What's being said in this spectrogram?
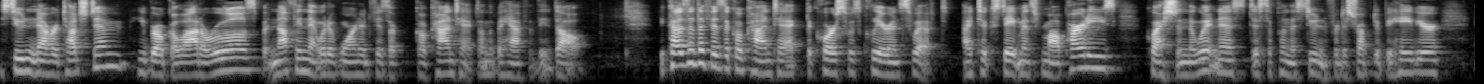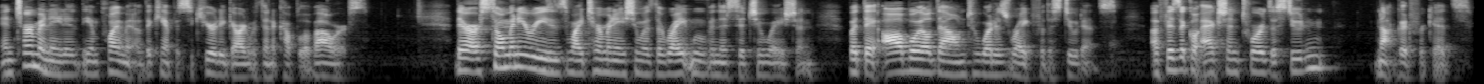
The student never touched him. He broke a lot of rules, but nothing that would have warranted physical contact on the behalf of the adult. Because of the physical contact, the course was clear and swift. I took statements from all parties, questioned the witness, disciplined the student for disruptive behavior, and terminated the employment of the campus security guard within a couple of hours. There are so many reasons why termination was the right move in this situation, but they all boil down to what is right for the students. A physical action towards a student, not good for kids.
